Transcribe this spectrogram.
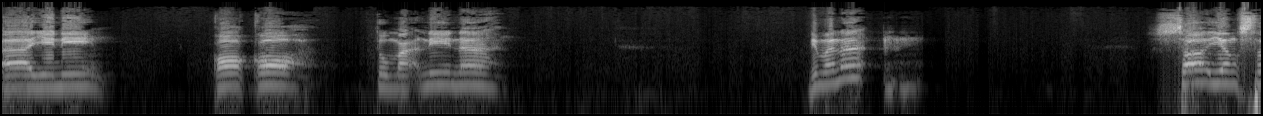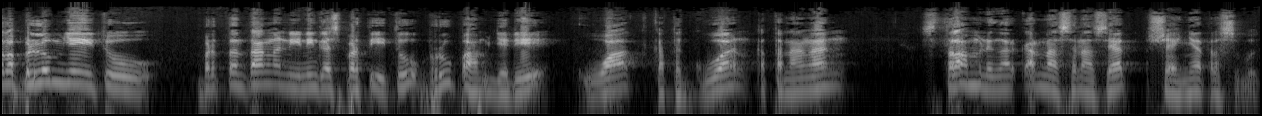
uh, ini kokoh tumak nina di mana yang sebelumnya itu bertentangan ini enggak seperti itu berubah menjadi kuat, keteguhan, ketenangan setelah mendengarkan nasihat-nasihat syekhnya tersebut.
